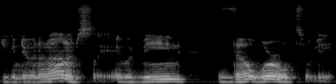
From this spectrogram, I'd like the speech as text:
You can do it anonymously. It would mean the world to me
